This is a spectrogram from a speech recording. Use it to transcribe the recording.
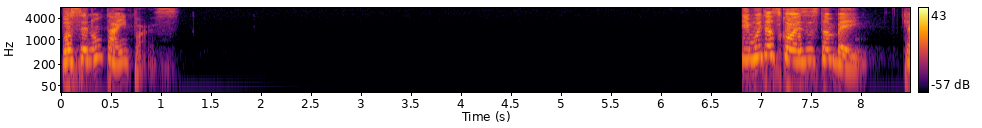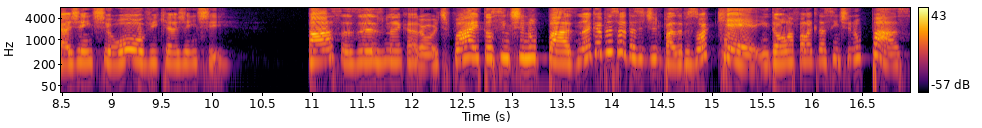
você não tá em paz. E muitas coisas também que a gente ouve, que a gente passa às vezes, né, Carol? Tipo, ai, tô sentindo paz. Não é que a pessoa tá sentindo paz, a pessoa quer. Então ela fala que tá sentindo paz.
